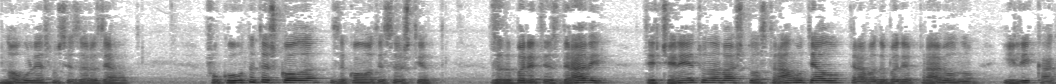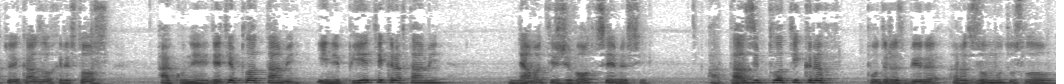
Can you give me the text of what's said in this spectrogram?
много лесно се заразяват. В окултната школа законът е същият. За да бъдете здрави, течението на вашето астрално тяло трябва да бъде правилно или, както е казал Христос, ако не едете плътта ми и не пиете кръвта ми, нямате живот в себе си. А тази плът и кръв подразбира разумното слово.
